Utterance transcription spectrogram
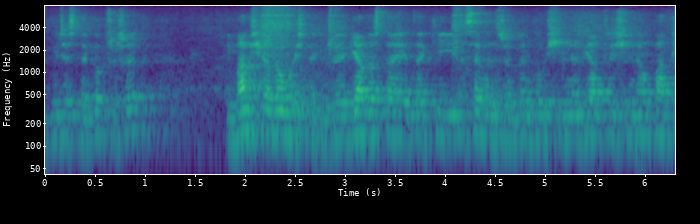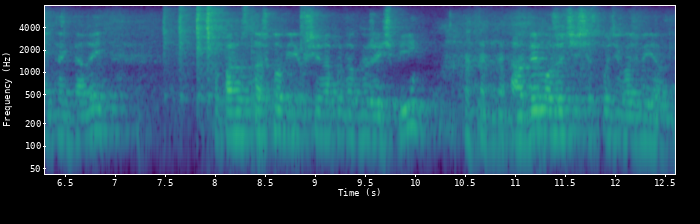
20 przyszedł. I mam świadomość tego, że jak ja dostaję taki SMS, że będą silne wiatry, silne opady i tak dalej, to panu Staszkowi już się na pewno gorzej śpi, a wy możecie się spodziewać wyjazdu.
